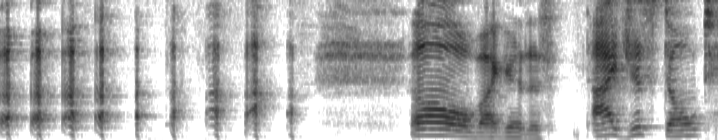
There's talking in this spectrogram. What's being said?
Oh my goodness. I just don't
